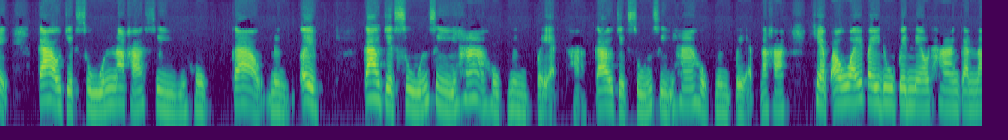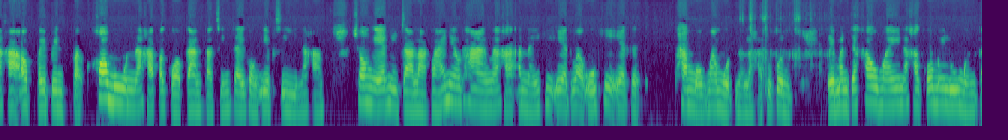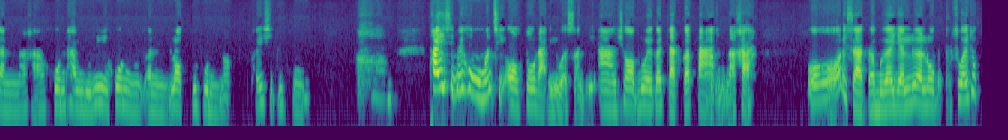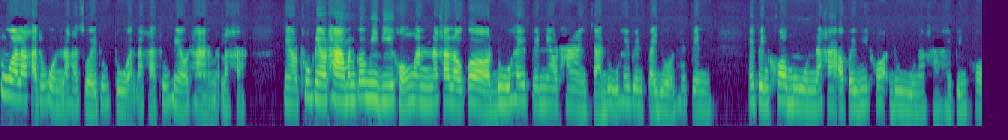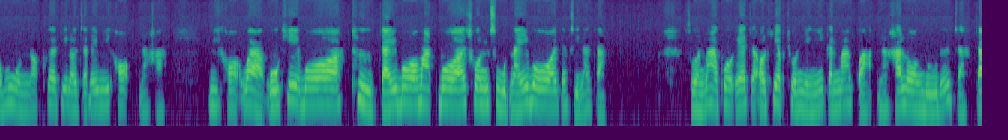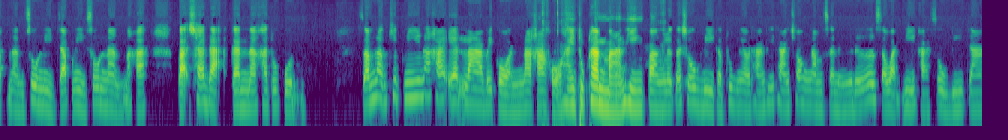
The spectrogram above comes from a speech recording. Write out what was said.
เก้าเจ็ดศูนย์นะคะสี่หกเก้าหนึ่งเอ้ย เก้าเจ็ดศูนย์สี่ห้าหกหนึ่งแปดค่ะเก้าเจ็ดศูนย์สี่ห้าหกหนึ่งแปดนะคะ แคปเอาไว้ไปดูเป็นแนวทางกันนะคะ เอาไปเป็นข้อมูลนะคะ ประกอบการตัดสินใจของ FC นะคะ ช่องแอดนี่จะหลากหลายแนวทางนะคะ อันไหนที่แอดว่าโอเคแอดก็ทำออกมาหมดนั่นแหละค่ะทุกคน แต่มันจะเข้าไหมนะคะ ก็ไม่รู้เหมือนกันนะคะ คนทำอยู่นี่คนอันล็อกอยู่ฝุ่นเนาะไพ่ชิบิโฮ ไพ่สิไปหูมันสิออกตัวใดวะสันติอาชอบด้วยก็จัดก็ตามนะคะ โอ้ยสากกระเบืออย่าเลือลบสวยทุกตัวละค่ะ ทุกคนนะคะ สวยทุกตัวนะคะ ทุกแนวทางนั่นแหละค่ะแนวทุกแนวทางมันก็มีดีของมันนะคะ เราก็ดูให้เป็นแนวทางจะดูให้เป็นประโยชน์ให้เป็นให้เป็นข้อมูลนะคะ เอาไปวิเคราะห์ดูนะคะ ให้เป็นข้อมูลเนาะเพื่อที่เราจะได้วิเคราะห์นะคะ วิเคราะห์ว่าโอเคบอถือใจบอมักบอชนสูตรไหนบอจังสีนะจ๊ะ ส่วนมากพวกแอดจะเอาเทียบชนอย่างนี้กันมากกว่านะคะ ลองดูเด้อจ้ะจับนั่นโซนนี่จับนี่โซนนั่นนะคะ ปะชะดะกันนะคะทุกคนสำหรับคลิปนี้นะคะ แอดลาไปก่อนนะคะ ขอให้ทุกท่านหมานหิงปัง แล้วก็โชคดีกับทุกแนวทางที่ทางช่องนำเสนอเด้อสวัสดีค่ะโชคดีจ้า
